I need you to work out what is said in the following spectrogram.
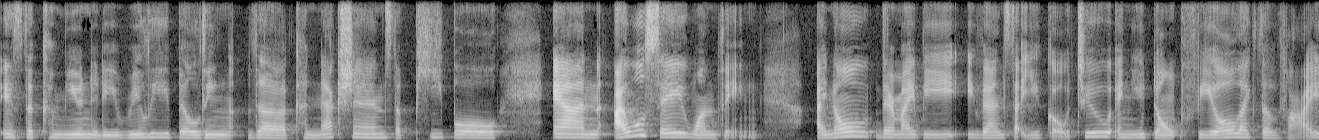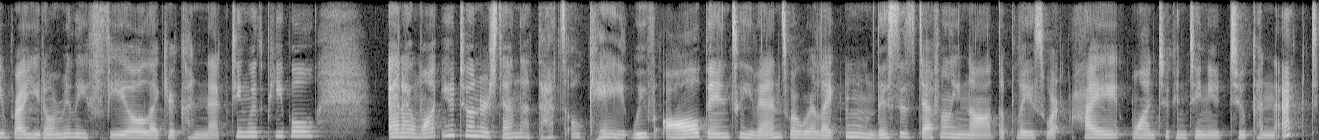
is the community, really building the connections, the people. And I will say one thing. I know there might be events that you go to and you don't feel like the vibe, right? You don't really feel like you're connecting with people. And I want you to understand that that's okay. We've all been to events where we're like, mm, this is definitely not the place where I want to continue to connect.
